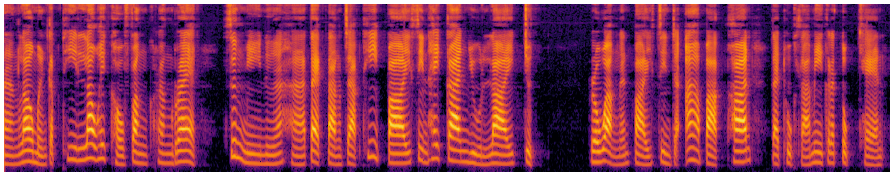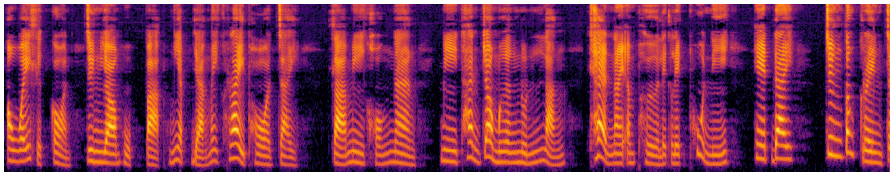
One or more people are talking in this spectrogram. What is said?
นางเล่าเหมือนกับที่เล่าให้เขาฟังครั้งแรก ซึ่งมีเนื้อหาแตกต่างจากที่ปายซินให้การอยู่หลายจุด ระหว่างนั้นปายซินจะอ้าปากค้าน แต่ถูกสามีกระตุกแขนเอาไว้เสียก่อน จึงยอมหุบ ปากเงียบอย่างไม่ใคร่พอใจ สามีของนางมีท่านเจ้าเมืองหนุนหลัง แค่นายอำเภอเล็กๆ ผู้นี้ เหตุใดจึงต้องเกรงใจ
